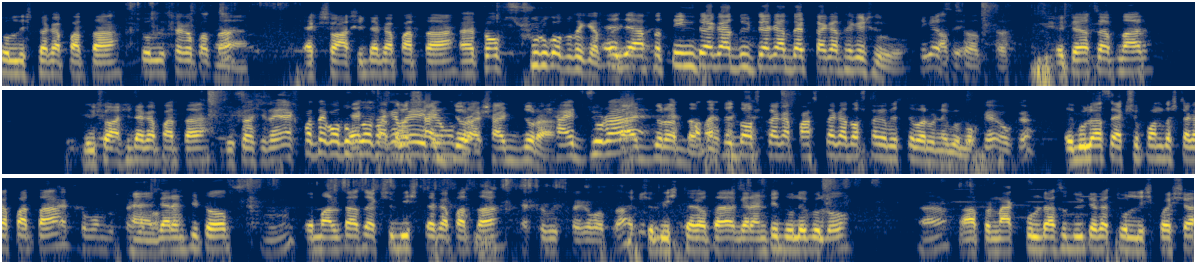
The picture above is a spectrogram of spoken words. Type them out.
চল্লিশ টাকা পাতা। চল্লিশ টাকা পাতা। হ্যাঁ, একশো আশি টাকা পাতা। টপ শুরু কত থেকে এই যে আপনার তিন টাকা দুই টাকা দেড় টাকা থেকে শুরু। ঠিক আছে? আচ্ছা আচ্ছা। এটা আছে আপনার দুইশো আশি টাকা পাতা। দুশো আশি টাকা। এক পাতায় কতগুলো থাকে ষাট জোড়া ষাট জোড়া। ষাট জোড়া ষাট জোড়ার দাম। আপনি দশ টাকা পাঁচ টাকা দশ টাকা বেচতে পারবেন এগুলো। ওকে ওকে। এগুলো আছে একশো পঞ্চাশ টাকা পাতা। হ্যাঁ গ্যারান্টি টপ এই মালটা আছে একশো বিশ টাকা পাতা। একশো বিশ টাকা পাতা। একশো বিশ টাকা পাতা গ্যারান্টি দুলে গুলো হ্যাঁ। তারপর নাকফুলটা আছে দুই টাকা চল্লিশ পয়সা।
